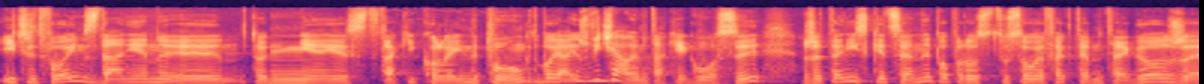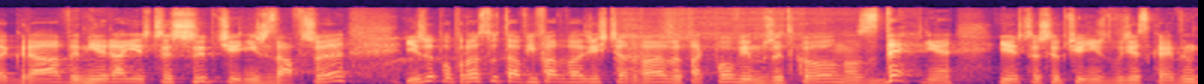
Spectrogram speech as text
I czy twoim zdaniem y, to nie jest taki kolejny punkt, bo ja już widziałem takie głosy, że te niskie ceny po prostu są efektem tego, że gra wymiera jeszcze szybciej niż zawsze i że po prostu ta FIFA 22, że tak powiem brzydko, no zdechnie jeszcze szybciej niż 21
